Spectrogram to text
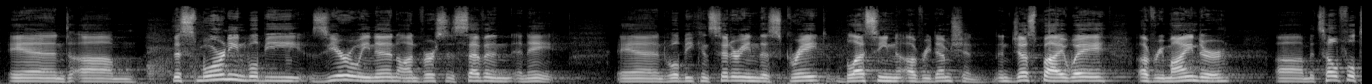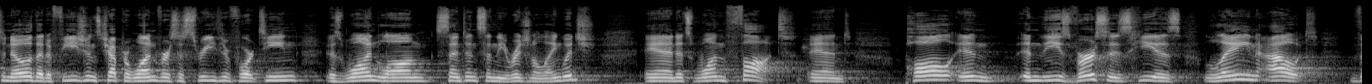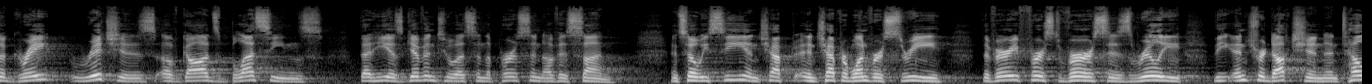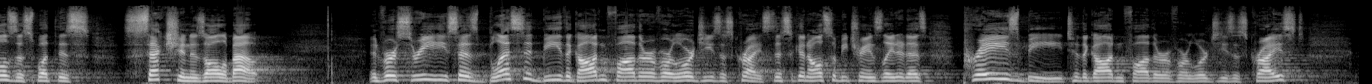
And um, this morning we'll be zeroing in on verses 7 and 8 and we'll be considering this great blessing of redemption. And just by way of reminder, um, it's helpful to know that Ephesians chapter 1, verses 3 through 14 is one long sentence in the original language, and it's one thought. And Paul, in, in these verses, he is laying out the great riches of God's blessings that he has given to us in the person of his Son. And so we see in chapter, in chapter 1, verse 3, the very first verse is really the introduction and tells us what this section is all about. In verse 3, he says, Blessed be the God and Father of our Lord Jesus Christ. This can also be translated as, Praise be to the God and Father of our Lord Jesus Christ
